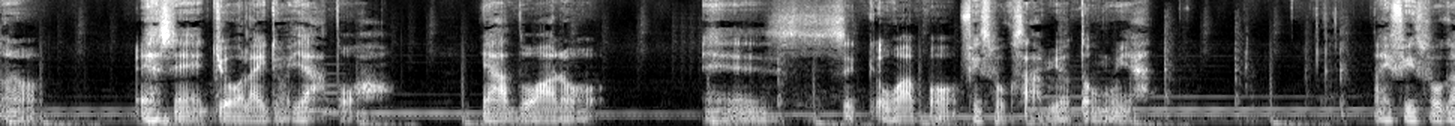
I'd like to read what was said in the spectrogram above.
တော့ S နဲ့ကြောလိုက်တော့ရသွားရသွားတော့အဲဟိုပါပေါ့ Facebook စာပြီးတော့တုံးလို့ရတယ်အဲ Facebook က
